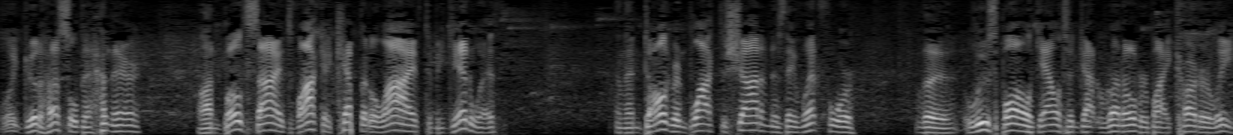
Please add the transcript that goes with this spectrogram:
Boy, good hustle down there on both sides. Vaca kept it alive to begin with. And then Dahlgren blocked the shot, and as they went for the loose ball, Gallatin got run over by Carter Lee.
